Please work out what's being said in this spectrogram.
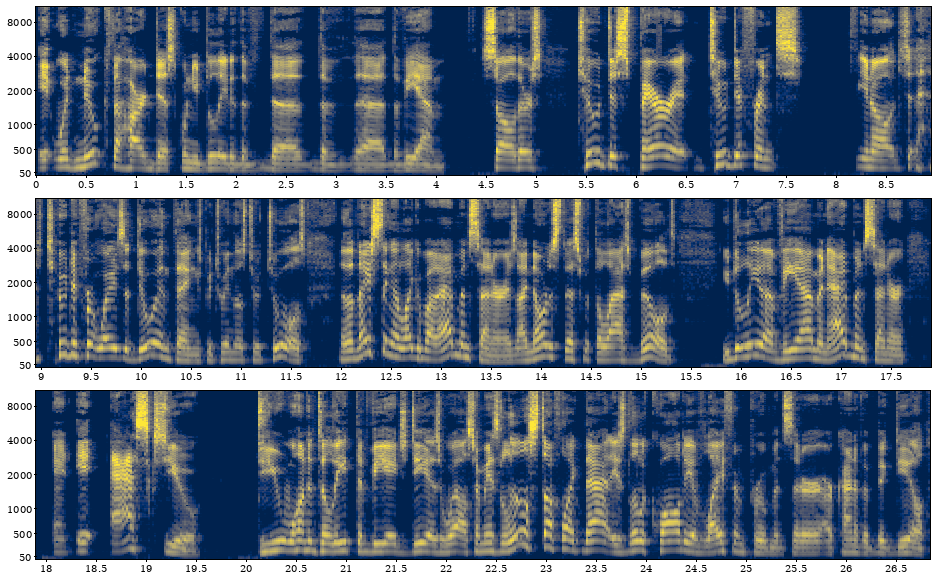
it would nuke the hard disk when you deleted the the the the, the VM. So there's two disparate, two different, you know, two different ways of doing things between those two tools. Now the nice thing I like about Admin Center is I noticed this with the last build. You delete a VM in Admin Center, and it asks you do you want to delete the VHD as well? So I mean, it's little stuff like that, these little quality of life improvements that are, are kind of a big deal.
